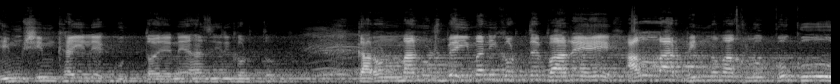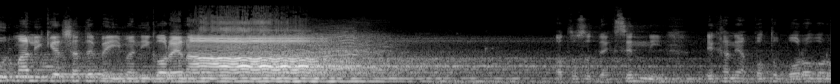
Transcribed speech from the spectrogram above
হিমশিম খাইলে কুত্ত এনে হাজির করত। কারণ মানুষ বেইমানি করতে পারে, আল্লাহর ভিন্ন মাখলুক কুকুর মালিকের সাথে বেইমানি করে না। অথচ দেখছেননি, এখানে কত বড় বড়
